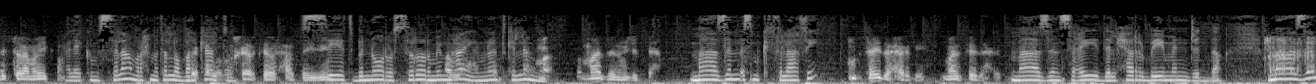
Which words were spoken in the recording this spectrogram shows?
السلام عليكم. عليكم السلام ورحمة الله وبركاته. بخير كيف الحال طيبين؟ سيت بالنور والسرور مين معاي؟ من وين تكلمني؟ ما- مازن من جدة. مازن اسمك الثلاثي؟ سعيد الحربي مازن سعيد الحربي. مازن سعيد الحربي من جدة. مازن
